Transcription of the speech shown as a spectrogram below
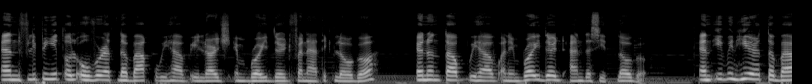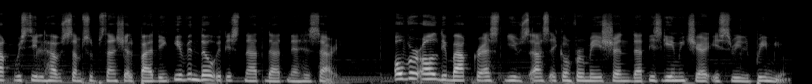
And flipping it all over at the back, we have a large embroidered Fnatic logo and on top we have an embroidered Andaseat logo. And even here at the back, we still have some substantial padding even though it is not that necessary. Overall, the backrest gives us a confirmation that this gaming chair is really premium.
